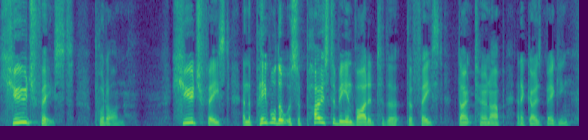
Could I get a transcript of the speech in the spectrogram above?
Huge feast put on huge feast, and the people that were supposed to be invited to the, the feast don't turn up, and it goes begging.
